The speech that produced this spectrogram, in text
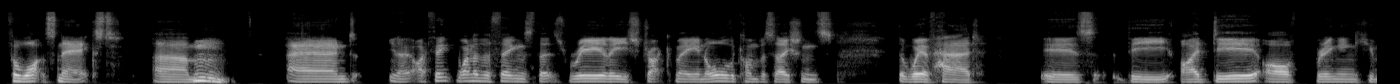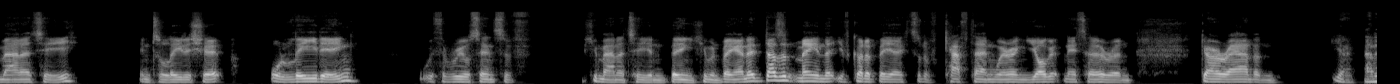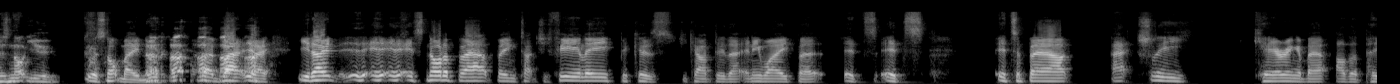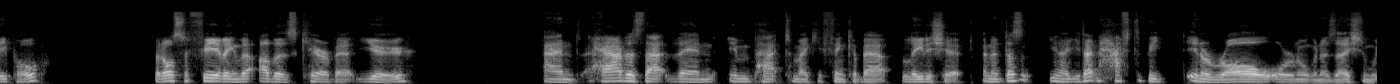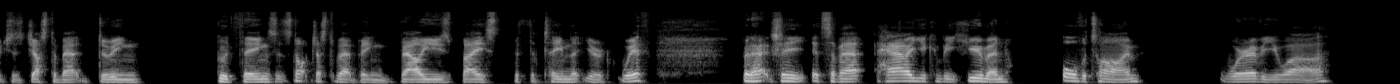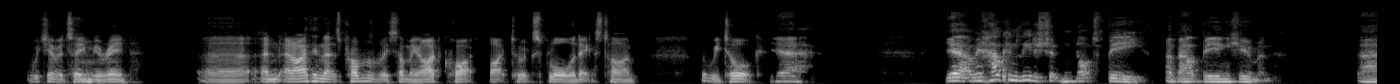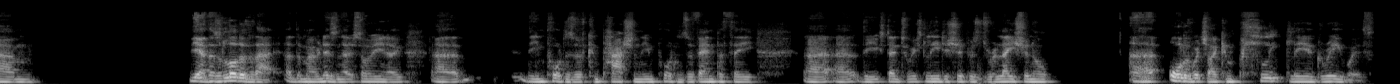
for what's next. Um, mm. And you know, I think one of the things that's really struck me in all the conversations that we've had is the idea of bringing humanity into leadership or leading with a real sense of humanity and being a human being. And it doesn't mean that you've got to be a sort of caftan wearing yogurt knitter and go around and you know, that is not you. Well, it's not me, no. uh, but you know, you don't. It, it, it's not about being touchy feely because you can't do that anyway. But it's it's it's about actually caring about other people, but also feeling that others care about you. And how does that then impact to make you think about leadership? And it doesn't, you know, you don't have to be in a role or an organization which is just about doing good things. It's not just about being values based with the team that you're with, but actually it's about how you can be human all the time, wherever you are, whichever team mm. you're in. Uh, and and I think that's probably something I'd quite like to explore the next time that we talk. Yeah, yeah. I mean, how can leadership not be about being human? Um, yeah, there's a lot of that at the moment, isn't there? So you know, uh, the importance of compassion, the importance of empathy, uh, uh, the extent to which leadership is relational, uh, all of which I completely agree with,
